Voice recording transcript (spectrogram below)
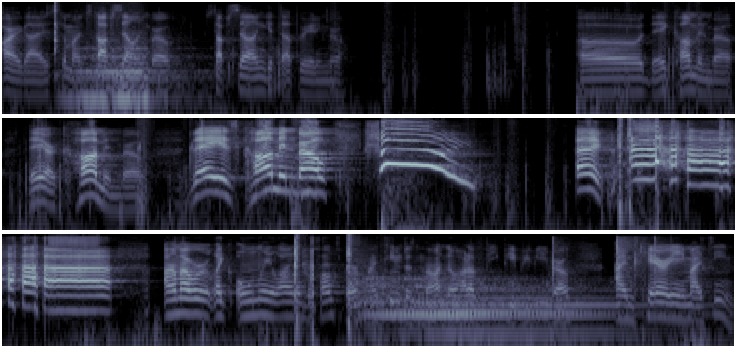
Alright, guys. Come on. Stop selling, bro. Stop selling. Get to upgrading, bro. Oh, they coming, bro. They are coming, bro. They is coming, bro. Shy! Hey! Ah! I'm our like only line of defense, bro. My team does not know how to beat PvP, bro. I'm carrying my team.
